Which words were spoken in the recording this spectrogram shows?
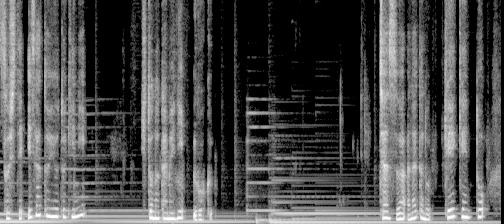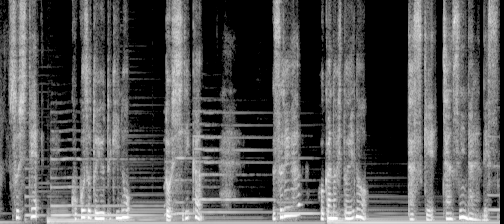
そしていざという時に人のために動く。チャンスはあなたの経験とそしてここぞという時のどっしり感。それが他の人への助けチャンスになるんです。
